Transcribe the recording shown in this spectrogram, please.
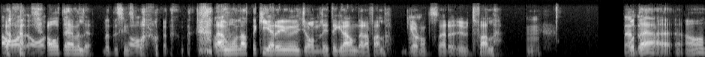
Ja, ja. ja, det är väl det. Men det syns ja. bara. Nej, hon attackerar ju John lite grann i alla fall. Gör mm. något så här utfall. Mm. och då, där, ja,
